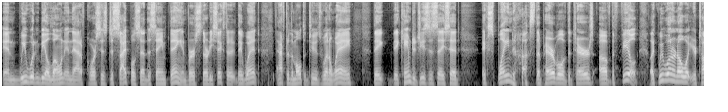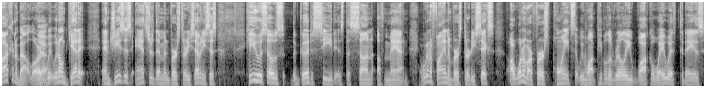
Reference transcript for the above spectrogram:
and we wouldn't be alone in that. Of course, his disciples said the same thing in verse thirty six. They went after the multitudes went away. They they came to Jesus. They said, "Explain to us the parable of the tares of the field." Like we want to know what you're talking about, Lord. Yeah. We we don't get it. And Jesus answered them in verse thirty seven. He says. He who sows the good seed is the Son of Man. And we're going to find in verse 36, our, one of our first points that we want people to really walk away with today is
